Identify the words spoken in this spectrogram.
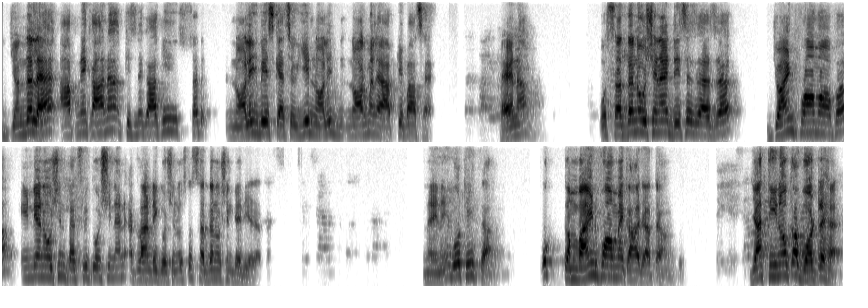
जनरल है, आपने कहा ना, किसने कहा कि, सर नॉलेज बेस कैसे हो ये नॉलेज नॉर्मल है, आपके पास है। है ना? वो सदर्न ओशन है this is as a joint form of Indian ocean Pacific ocean and Atlantic ocean उसको सदर्न ओशन कह दिया जाता है। नहीं नहीं, वो ठीक था। वो कंबाइंड फॉर्म में कहा जाता है उनको। जहाँ तीनों का वाटर है।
